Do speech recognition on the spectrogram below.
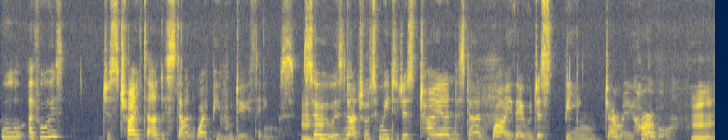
Well, I've always just tried to understand why people do things. So it was natural to me to just try and understand why they were just being generally horrible. Hmm.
